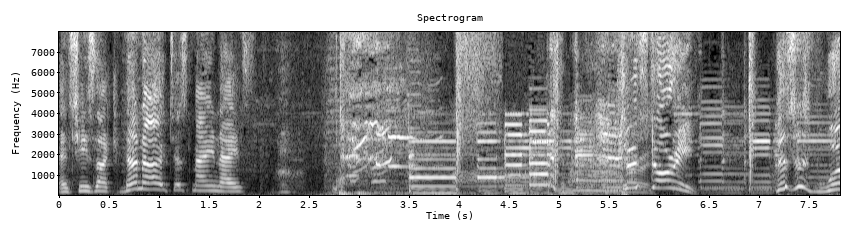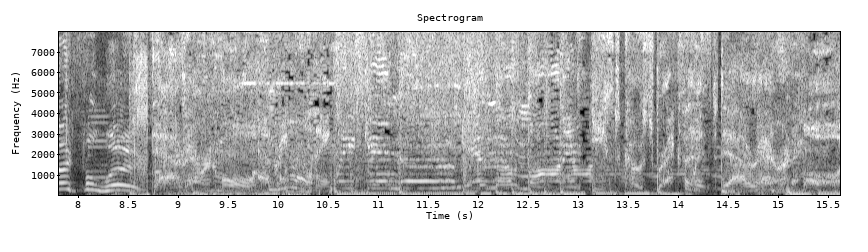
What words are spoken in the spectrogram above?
And she's like, "No, no, just mayonnaise." True story. This is word for word. Darren Maul. Every morning. Waking up in the morning. East Coast Breakfast with Darren Maul.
